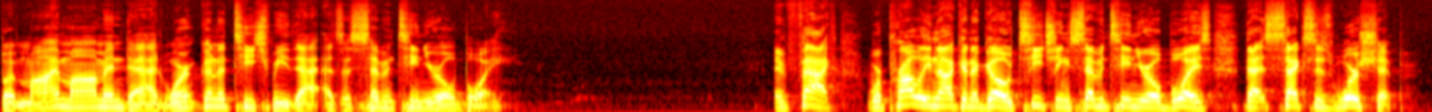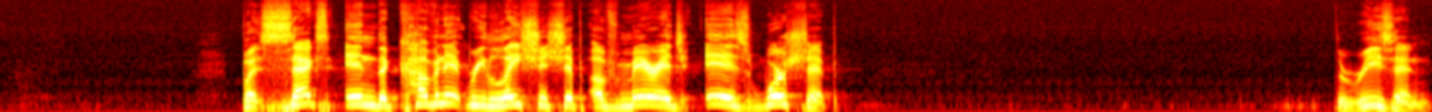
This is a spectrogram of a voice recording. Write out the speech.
But my mom and dad weren't going to teach me that as a 17 year old boy. In fact, we're probably not going to go teaching 17 year old boys that sex is worship. But sex in the covenant relationship of marriage is worship. The reason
